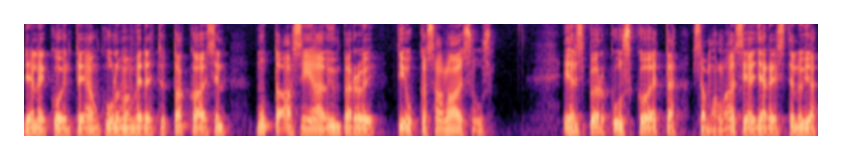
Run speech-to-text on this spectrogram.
delegointeja on kuulemma vedetty takaisin, mutta asiaa ympäröi tiukka salaisuus. Ellsberg uskoo, että samanlaisia järjestelyjä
